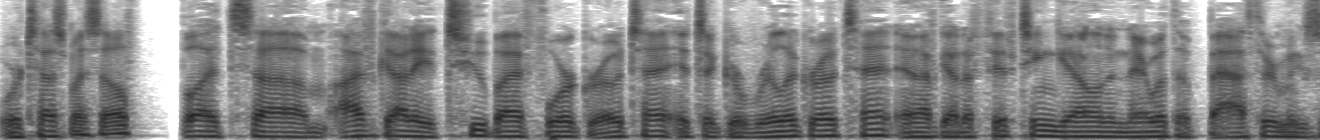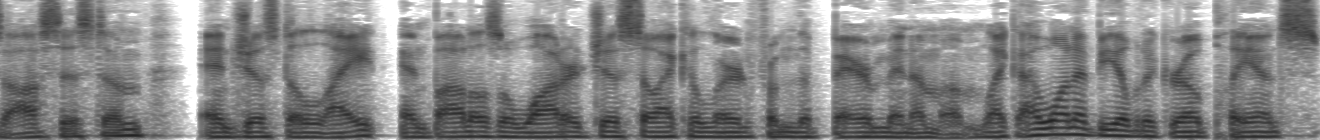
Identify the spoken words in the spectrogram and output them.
or test myself. But um, I've got a two by four grow tent. It's a Gorilla grow tent, and I've got a 15 gallon in there with a bathroom exhaust system and just a light and bottles of water, just so I can learn from the bare minimum. Like I want to be able to grow plants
